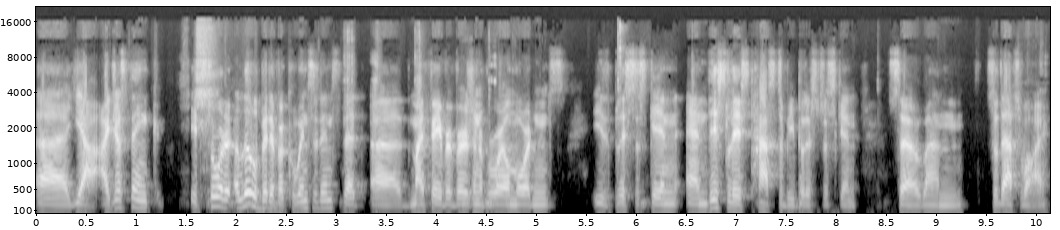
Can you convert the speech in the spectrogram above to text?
uh, yeah, I just think it's sort of a little bit of a coincidence that uh, my favorite version of Royal Mordants is Blisterskin, and this list has to be Blisterskin. So um, so that's why.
